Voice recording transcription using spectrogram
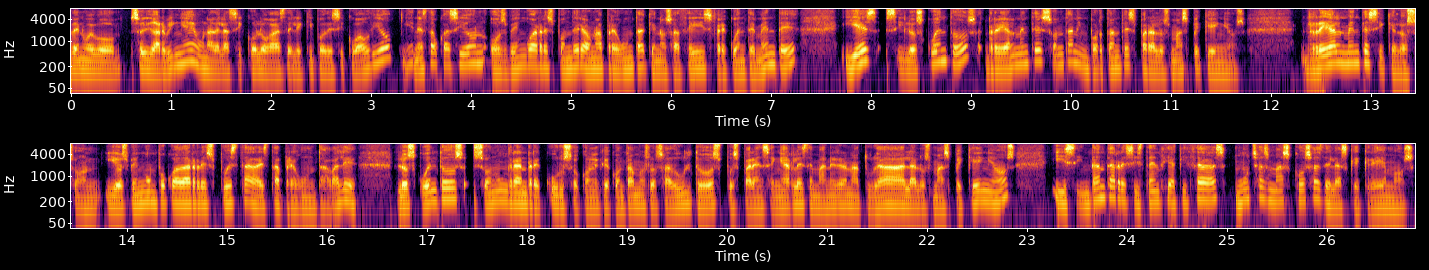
de nuevo, soy Garbiñe, una de las psicólogas del equipo de Psicoaudio, y en esta ocasión os vengo a responder a una pregunta que nos hacéis frecuentemente, y es si los cuentos realmente son tan importantes para los más pequeños. Realmente sí que lo son, y os vengo un poco a dar respuesta a esta pregunta, ¿vale? Los cuentos son un gran recurso con el que contamos los adultos, pues para enseñarles de manera natural a los más pequeños y sin tanta resistencia quizás muchas más cosas de las que creemos.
